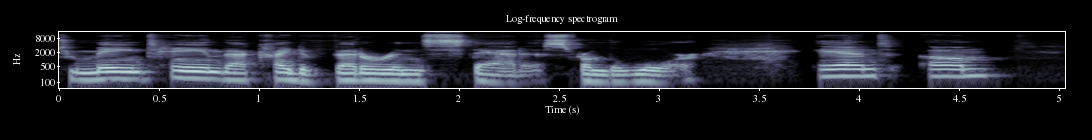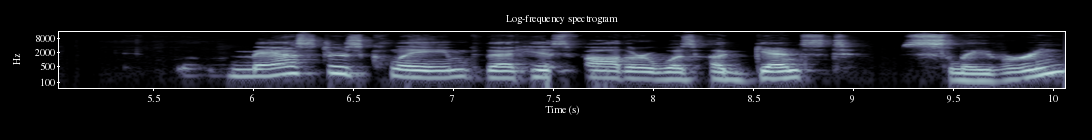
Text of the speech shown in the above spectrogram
to maintain that kind of veteran status from the war. And um, Masters claimed that his father was against slavery,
